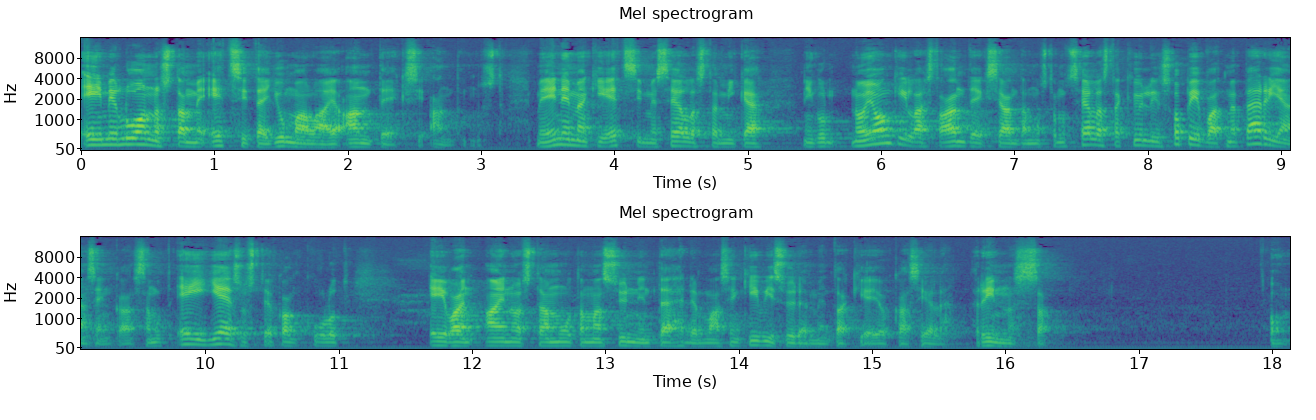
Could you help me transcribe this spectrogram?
Ei me luonnostamme etsitä Jumalaa ja anteeksi antamusta. Me enemmänkin etsimme sellaista, mikä, niin kuin, no jonkinlaista anteeksi antamusta, mutta sellaista kyllin sopivaa, että me pärjään sen kanssa, mutta ei Jeesusta, joka on kuullut ei vain ainoastaan muutaman synnin tähden, vaan sen kivisydämen takia, joka siellä rinnassa on.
